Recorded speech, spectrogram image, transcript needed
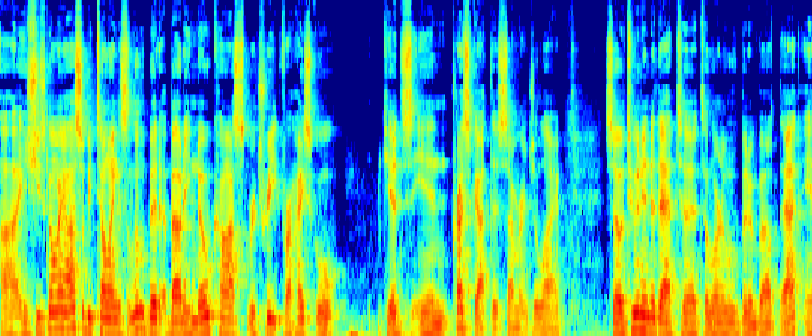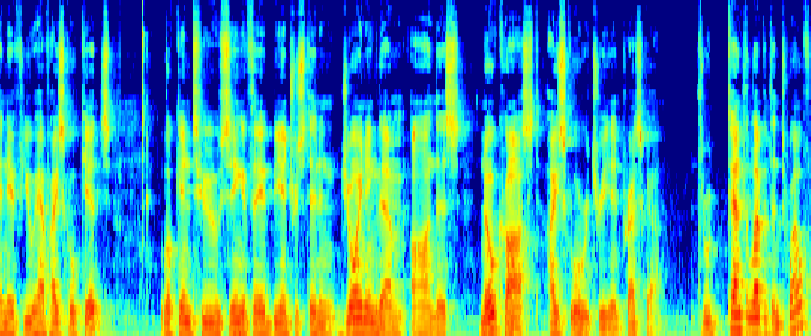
Uh, and she's going to also be telling us a little bit about a no cost retreat for high school kids in Prescott this summer in July. So tune into that to, to learn a little bit about that. And if you have high school kids, look into seeing if they'd be interested in joining them on this no cost high school retreat in Prescott. Through 10th, 11th, and 12th,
